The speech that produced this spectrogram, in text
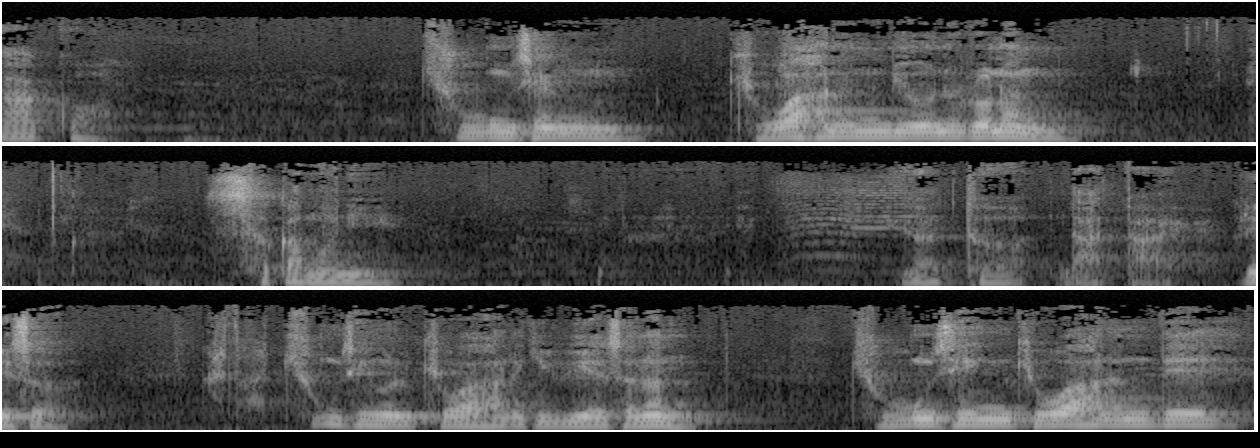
낫고 중생 교화하는 면으로는 석가모니가 더 낫다. 그래서 그래도 중생을 교화하기 위해서는 중생 교화하는데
